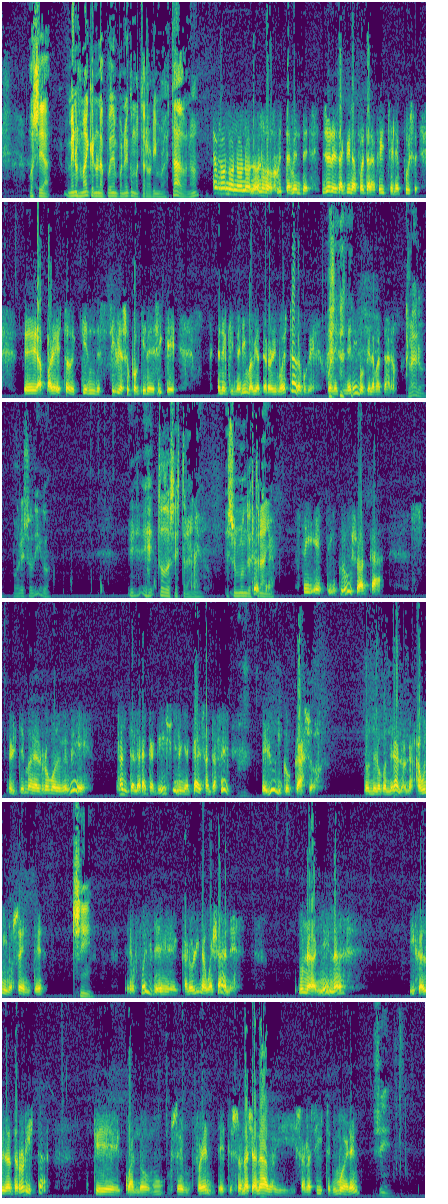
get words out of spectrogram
O sea, menos mal que no la pueden poner como terrorismo de Estado, ¿no? No, no, no, no, no, no, justamente yo le saqué una foto a la ficha y le puse, eh, esto de quien de Silvia supo quiere decir que en el kirchnerismo había terrorismo de Estado, porque fue en el kirchnerismo que la mataron. Claro, por eso digo. Eh, eh, todo es extraño. Es un mundo extraño. Sí, este, incluso acá el tema del robo de bebé, tanta laraca que hicieron y acá en Santa Fe, el único caso donde lo condenaron a un inocente Sí, eh, fue el de Carolina Guayane, una nena, hija de una terrorista, que cuando se enfrenta, este, son allanados y se resisten y mueren, sí.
